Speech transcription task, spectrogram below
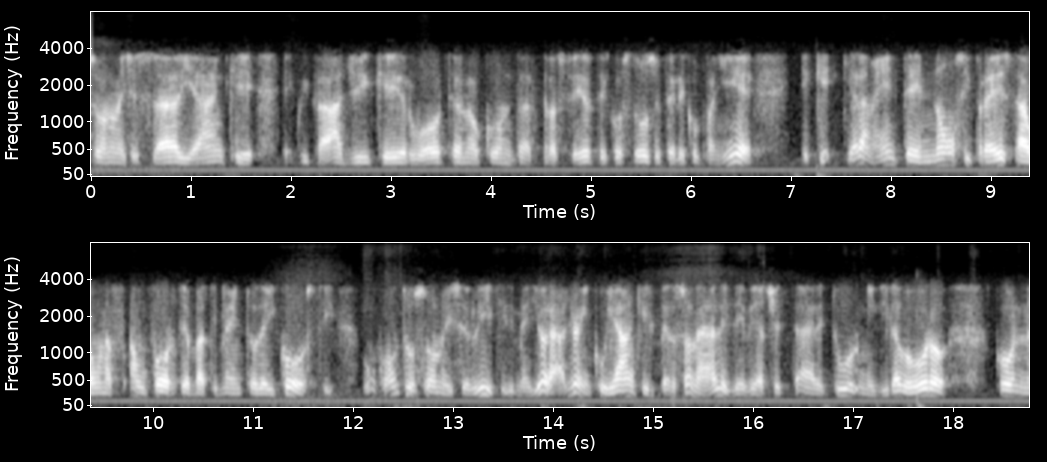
sono necessari anche equipaggi che ruotano con trasferte costose per le compagnie e che chiaramente non si presta a, una, a, un forte abbattimento dei costi. Un conto sono i servizi di medio raggio in cui anche il personale deve accettare turni di lavoro con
